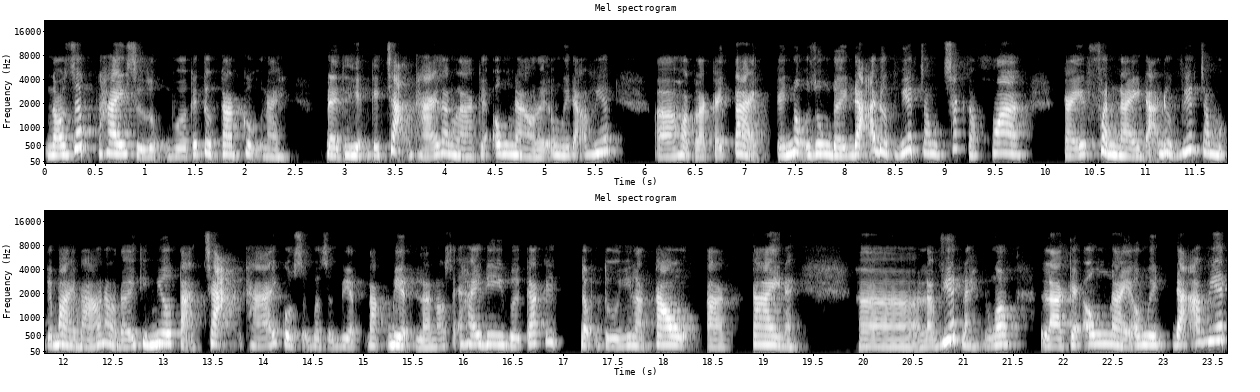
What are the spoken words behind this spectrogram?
Nó rất hay sử dụng với cái từ ca cự này để thể hiện cái trạng thái rằng là cái ông nào đấy ông ấy đã viết à, hoặc là cái tải cái nội dung đấy đã được viết trong sách giáo khoa cái phần này đã được viết trong một cái bài báo nào đấy thì miêu tả trạng thái của sự vật sự việc. Đặc biệt là nó sẽ hay đi với các cái động từ như là cau à, cai này à, là viết này đúng không? Là cái ông này ông ấy đã viết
